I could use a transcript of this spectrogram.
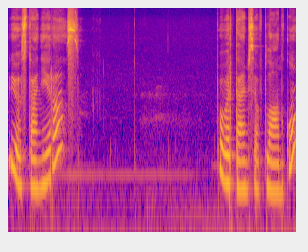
І останній раз повертаємося в планку.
